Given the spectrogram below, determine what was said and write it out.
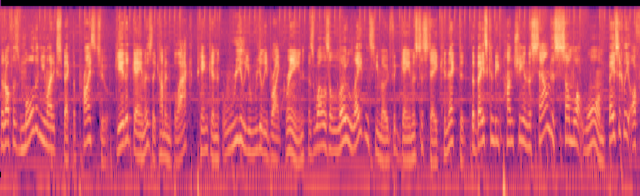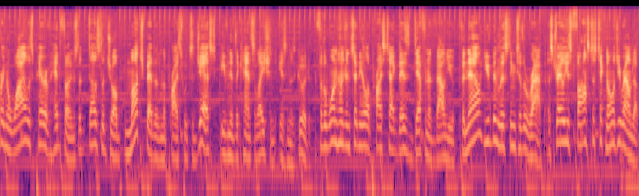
that offers more than you might expect the price to. Geared at gamers, they come in black, pink, and really, really bright green, as well as a low latency mode for gamers to stay connected. The bass can be punchy and the sound is somewhat warm, basically offering a wireless pair of headphones that does the job much better than the price would suggest, even if the cancellation isn't as good. For the $170 price tag, there's definite value. For now, you've been listening to The Wrap, Australia's fastest technology roundup.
